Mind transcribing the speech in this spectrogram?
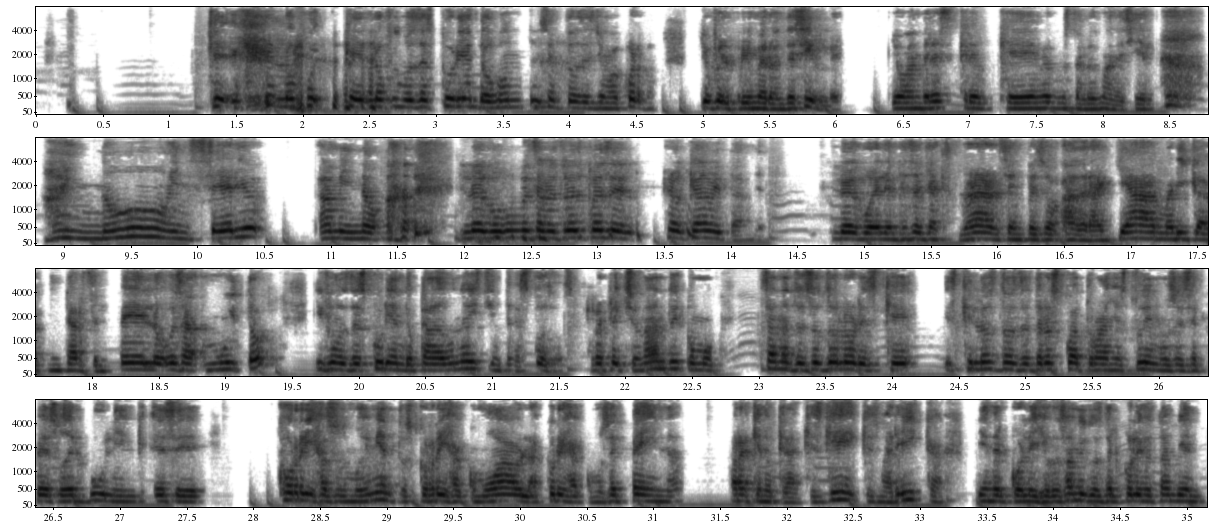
que, lo, que lo fuimos descubriendo juntos, entonces yo me acuerdo, yo fui el primero en decirle, yo, Andrés, creo que me gustan los manes. Y él, ay, no, ¿en serio? A mí no. Luego, un semestre después, él, creo que a mí también. Luego él empezó ya a explorar, se empezó a draguear, marica, pintarse el pelo, o sea, muy top. Y fuimos descubriendo cada uno distintas cosas, reflexionando y como sanando esos dolores que es que los dos desde los cuatro años tuvimos ese peso del bullying, ese corrija sus movimientos, corrija cómo habla, corrija cómo se peina, para que no crean que es gay, que es marica. Y en el colegio, los amigos del colegio también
